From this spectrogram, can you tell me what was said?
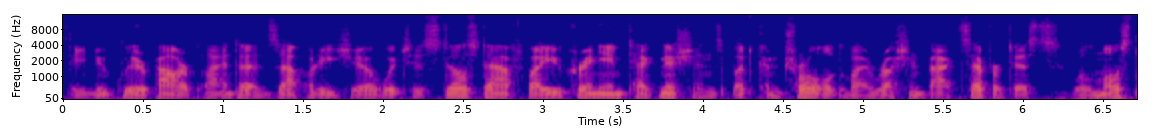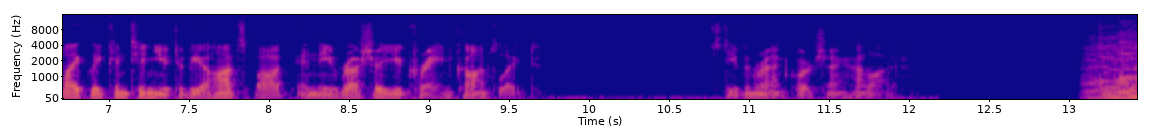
the nuclear power plant at Zaporizhia, which is still staffed by Ukrainian technicians but controlled by Russian backed separatists, will most likely continue to be a hotspot in the Russia Ukraine conflict. Stephen Rancourt, Shanghai Live.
